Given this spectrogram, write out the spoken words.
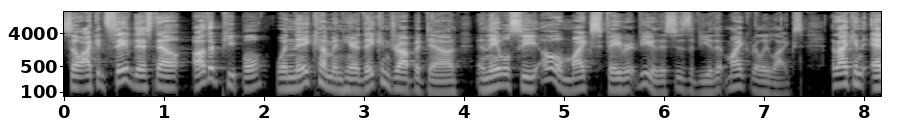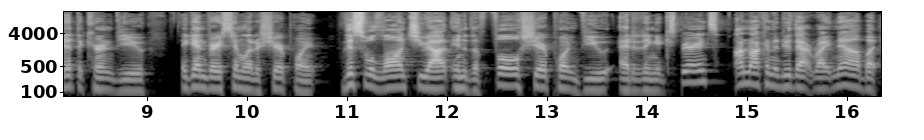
So I could save this. Now, other people, when they come in here, they can drop it down and they will see, oh, Mike's favorite view. This is the view that Mike really likes. And I can edit the current view. Again, very similar to SharePoint. This will launch you out into the full SharePoint view editing experience. I'm not going to do that right now, but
